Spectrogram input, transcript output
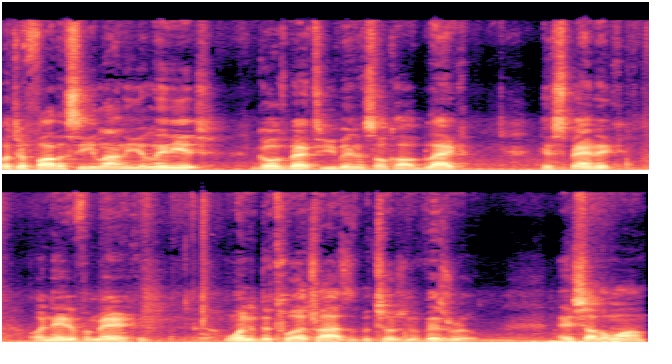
but your father's seed line and your lineage goes back to you being a so-called black, Hispanic, or Native American, one of the 12 tribes of the children of Israel. Hey, Shalom.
